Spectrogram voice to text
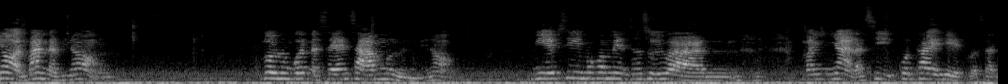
ยอดมันน่ะพี่น้องรวมทั้งเบิดน่ะแสนสามหมื่นพี่น้องมีเอฟซีมาคอมเมนต์ซื้อๆว่าอันมันยากอาชีพคนไทยเหตุว่าสัน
